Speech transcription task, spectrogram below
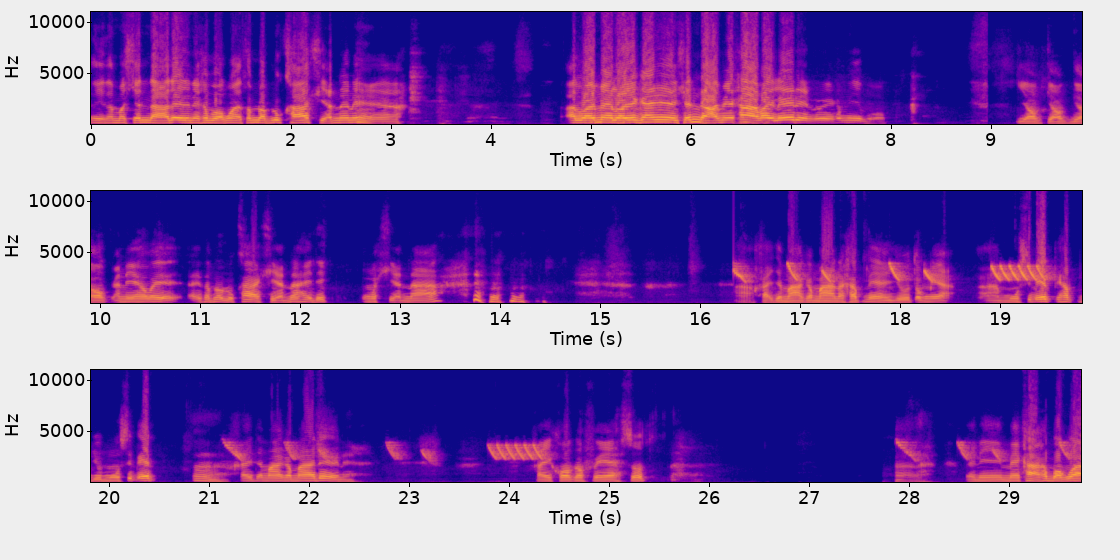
นี่นำมาเขียนด่าได้เลยเนี่ยเขาบอกว่าสำหรับลูกค้าเขียนนะเนี่ยอร่อยแม่อร่อยยังไงเนี่ยเขียนด่าแม่ค้าไว้เลยเนี่ยเขามีบอกหยอกหยอกหยอกอันนี้เขาไว้ไอ้สำหรับลูกค้าเขียนนะให้เด็กมาเขียนนะ ใครจะมาก็มานะครับ เนี่ย อยู่ตรงเนี้ยอ่าหมู่สิบเอ็ดครับ อยู่หมู่สิบเอ็ดใครจะมาก็มาเด้อเนี่ยใครขอกาแฟสดอ่าอ้นี่แม่ค้าเขาบอกว่า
